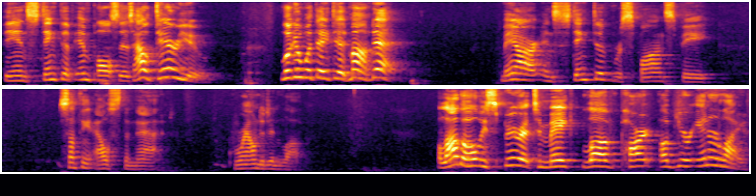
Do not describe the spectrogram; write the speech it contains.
the instinctive impulse is, How dare you? Look at what they did. Mom, Dad, May our instinctive response be something else than that, grounded in love. Allow the Holy Spirit to make love part of your inner life,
